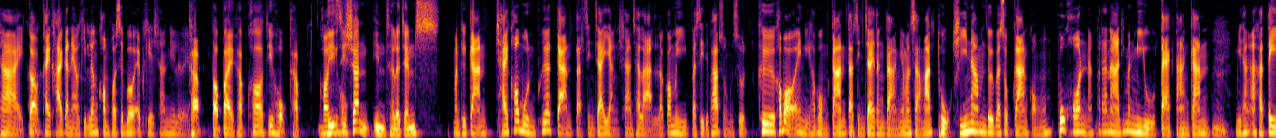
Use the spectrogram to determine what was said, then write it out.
ใช่ใช่ก็อ่าคล้ายๆกับแนวคิดเรื่อง composable application นี่เลย ครับ ต่อไปครับข้อที่ 6 ครับข้อที่หก decision intelligence มันคือการใช้ข้อมูลเพื่อการตัดสินใจอย่างชาญฉลาด แล้วก็มีประสิทธิภาพสูงสุด คือเขาบอกว่าอย่างนี้ครับผมการตัดสินใจต่างๆเนี่ยมันสามารถถูกชี้นำโดยประสบการณ์ของผู้คนนักพัฒนาที่มันมีอยู่แตกต่างกันอืมมีทั้งอคติ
